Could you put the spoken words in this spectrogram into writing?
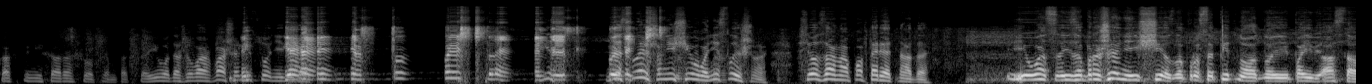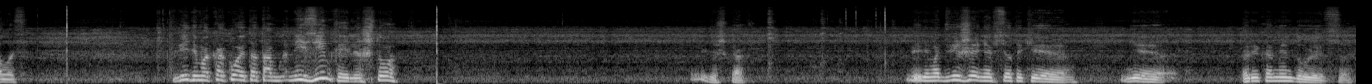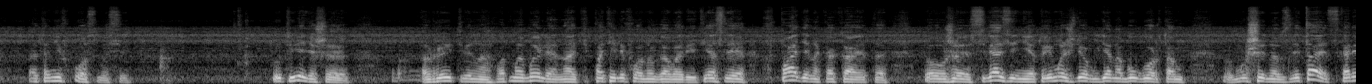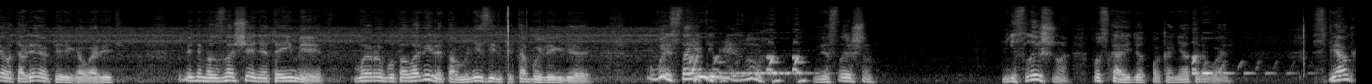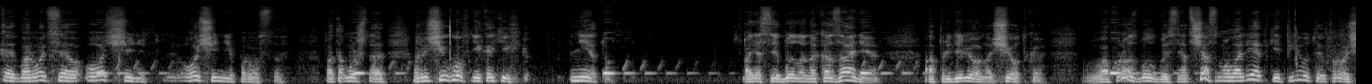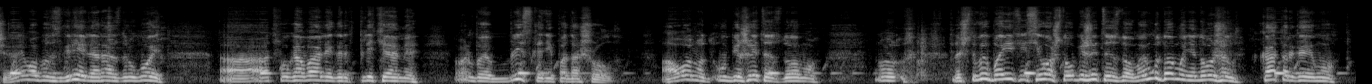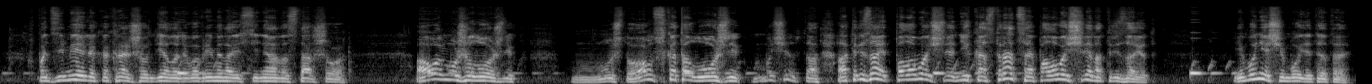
Как-то нехорошо прям так. Его даже ва ваше лицо не видно. Не слышно. Не, не слышно ничего, не слышно. Все заново повторять надо. И у вас изображение исчезло, просто пятно одно и появилось, осталось. Видимо, какое-то там низинка или что. Видишь как. Видимо, движение все-таки не рекомендуется. Это не в космосе. Тут видишь, э, рытвина. Вот мы были на, по телефону говорить. Если впадина какая-то, то уже связи нету. И мы ждем, где на бугор там машина взлетает. Скорее в это время переговорить. Видимо, значение это имеет. Мы рыбу-то ловили, там в низинке-то были где. Вы стоите внизу. Не слышно. Не слышно. Пускай идет, пока не отрывай. С пьянкой бороться очень, очень непросто. Потому что рычагов никаких нету. А если было наказание, определенно, щетка, вопрос был бы снят. Сейчас малолетки пьют и прочее. А его бы взгрели раз-другой, а, отфуговали, говорит, плетями. Он бы близко не подошел а он вот убежит из дома. Ну, значит, вы боитесь его, что убежит из дома. Ему дома не нужен, каторга ему в подземелье, как раньше он делали во времена Юстиниана старшего. А он мужеложник. Ну что, а он скотоложник. Отрезает половой член, не кастрация, а половой член отрезают. Ему нечем будет это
